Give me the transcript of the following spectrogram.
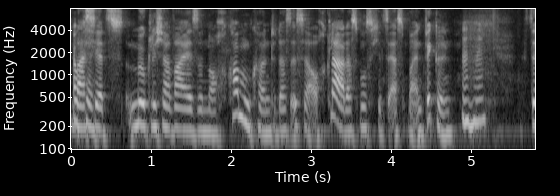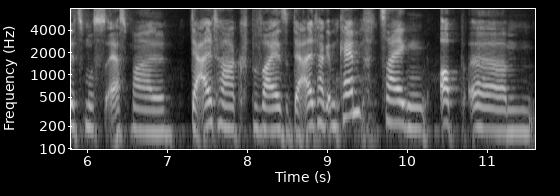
was Okay. jetzt möglicherweise noch kommen könnte. Das ist ja auch klar, das muss sich jetzt erstmal entwickeln. Jetzt muss erstmal der Alltag beweisen, der Alltag im Camp zeigen, ob ähm,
